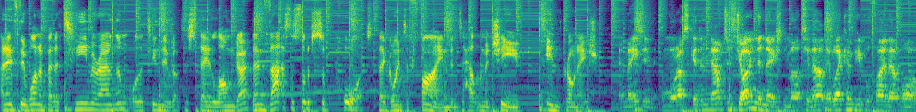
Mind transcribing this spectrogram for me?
and if they want a better team around them or the team they've got to stay longer, then that's the sort of support they're going to find and to help them achieve in ProNation. Amazing. And we're asking them now to join the nation, Martin, aren't they? Where can people find out more?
